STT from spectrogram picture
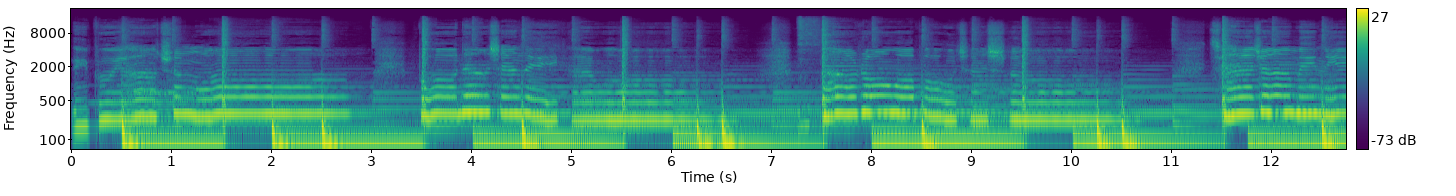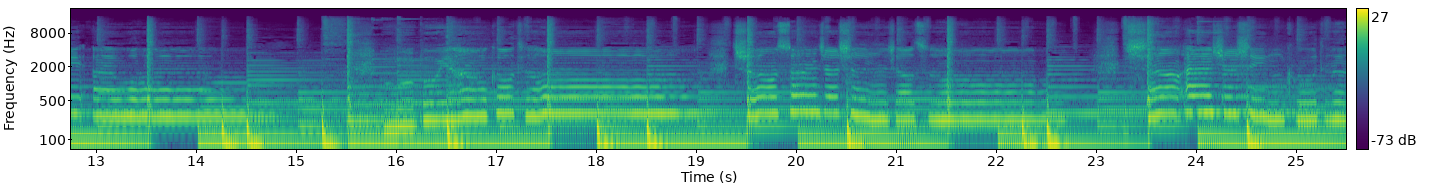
你不要沉默，不能先离开我，包容我不成熟，才证明你爱我。我不要沟通，就算这是叫做相爱是辛苦的，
